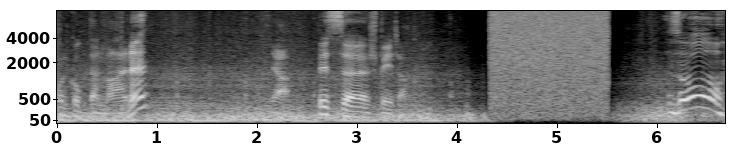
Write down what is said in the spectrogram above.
und guck dann mal, ne? Ja, bis äh, später. So,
